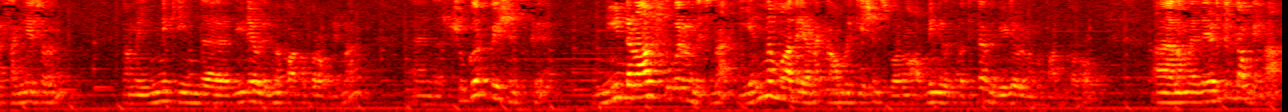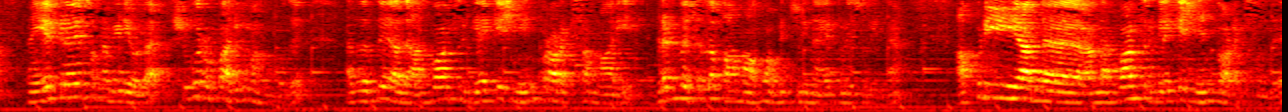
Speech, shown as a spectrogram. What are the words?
டாக்டர் சங்கேஸ்வரன். நம்ம இன்னைக்கு இந்த வீடியோவில் என்ன பார்க்க போறோம் அப்படின்னா இந்த சுகர் பேஷண்ட்ஸ்க்கு நீண்ட நாள் சுகர் இருந்துச்சுன்னா என்ன மாதிரியான காம்ப்ளிகேஷன்ஸ் வரும் அப்படிங்கிறத பத்தி தான் வீடியோவில் நம்ம பார்க்க போறோம். நம்ம இதை எடுத்துக்கிட்டோம் அப்படின்னா நான் ஏற்கனவே சொன்ன வீடியோவில் சுகர் ரொம்ப அதிகமாகும் போது அது வந்து அது அட்வான்ஸ்டு கிளைகேஷன் இன் ப்ராடக்ட்ஸாக மாறி பிளட் வெசலில் ஃபார்ம் ஆகும் அப்படின்னு சொல்லி நான் ஏற்கனவே சொல்லியிருந்தேன். அப்படி அந்த அந்த அட்வான்ஸ்டு கிளைகேஷன் இன் ப்ராடக்ட்ஸ் வந்து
